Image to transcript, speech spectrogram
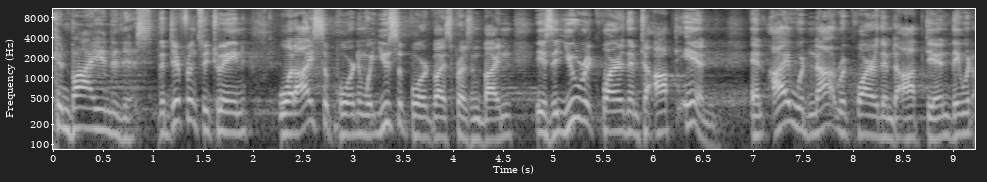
can buy into this. The difference between what I support and what you support, Vice President Biden, is that you require them to opt in. And I would not require them to opt in. They would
